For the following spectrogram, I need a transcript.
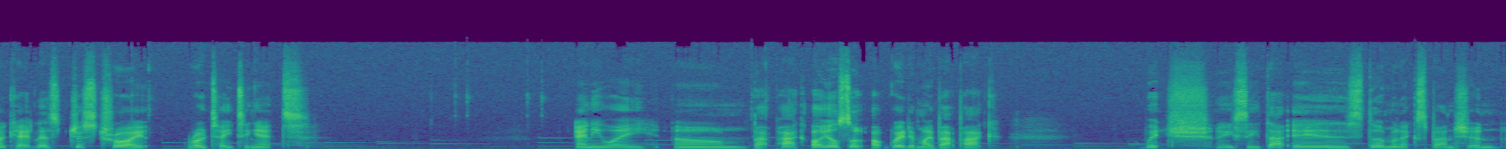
Okay, let's just try rotating it. Anyway, um, backpack. I also upgraded my backpack which, let me see, that is thermal expansion.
